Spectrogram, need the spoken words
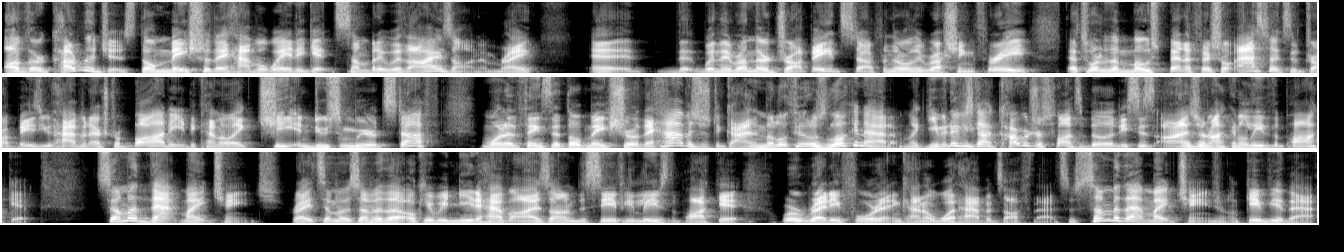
other coverages, they'll make sure they have a way to get somebody with eyes on them, right? Uh, th- when they run their drop eight stuff and they're only rushing three, that's one of the most beneficial aspects of drop eight. Is you have an extra body to kind of like cheat and do some weird stuff. One of the things that they'll make sure they have is just a guy in the middle of the field who's looking at him. Like even if he's got coverage responsibilities, his eyes are not going to leave the pocket. Some of that might change, right? Some of some of the okay, we need to have eyes on him to see if he leaves the pocket. We're ready for it, and kind of what happens off that. So some of that might change, and I'll give you that.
